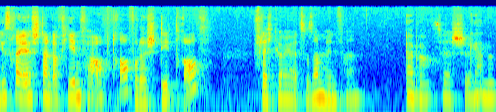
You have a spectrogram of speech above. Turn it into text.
Israel stand auf jeden Fall auch drauf oder steht drauf. Vielleicht können wir ja zusammen hinfahren. Aber. Wäre schön. Gerne.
